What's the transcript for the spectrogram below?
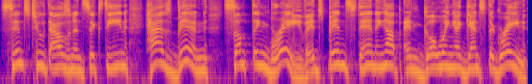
since 2016 has been something brave. It's been standing up and going against the grain,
